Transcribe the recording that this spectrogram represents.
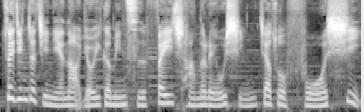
最近这几年呢，有一个名词非常的流行，叫做佛系。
